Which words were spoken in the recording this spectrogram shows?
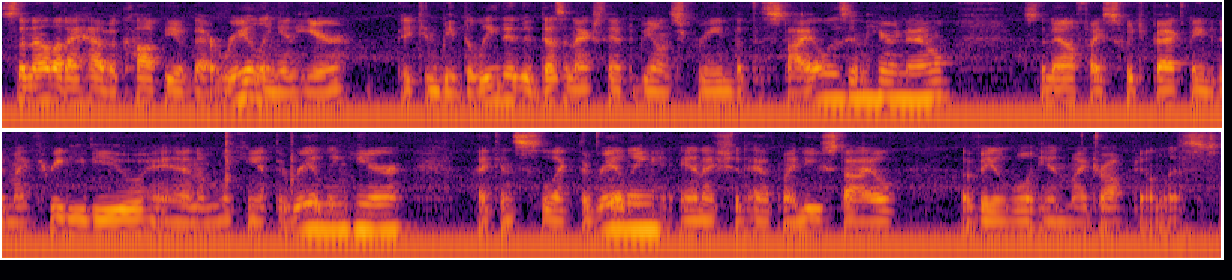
So now that I have a copy of that railing in here, it can be deleted. It doesn't actually have to be on screen, but the style is in here now. So now if I switch back maybe to my 3D view and I'm looking at the railing here, I can select the railing and I should have my new style available in my drop-down list.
